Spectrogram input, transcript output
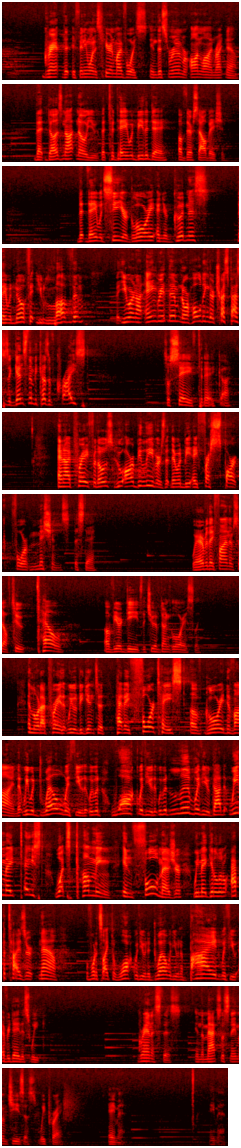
grant that if anyone is hearing my voice in this room or online right now that does not know you, that today would be the day of their salvation. That they would see your glory and your goodness. They would know that you love them, that you are not angry at them, nor holding their trespasses against them because of Christ. So save today, God. And I pray for those who are believers that there would be a fresh spark for missions this day. Wherever they find themselves, to tell of your deeds that you have done gloriously. And Lord, I pray that we would begin to have a foretaste of glory divine, that we would dwell with you, that we would walk with you, that we would live with you, God, that we may taste what's coming in full measure. We may get a little appetizer now of what it's like to walk with you and to dwell with you and abide with you every day this week. Grant us this. In the matchless name of Jesus, we pray. Amen. Amen.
